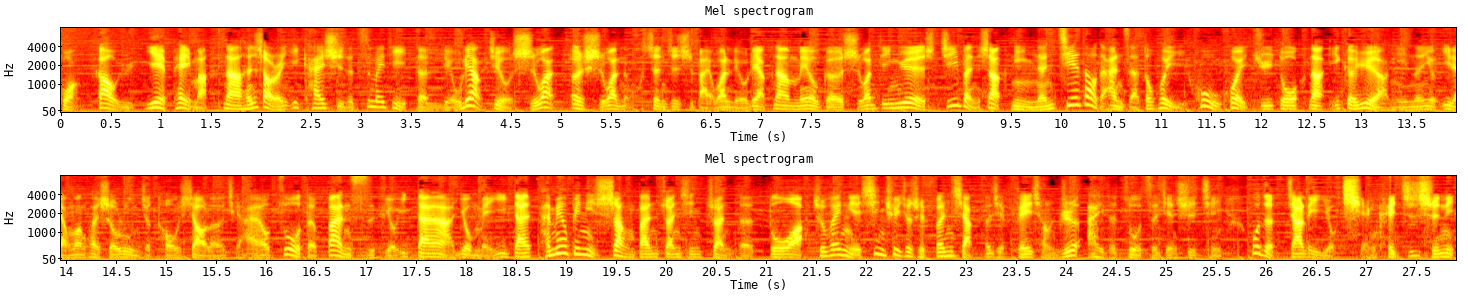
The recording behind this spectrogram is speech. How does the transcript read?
广告与业配嘛？那很少人一开始的自媒体的流量就有十万、二十万，甚至是百万流量。那没有个十万订阅，基本上你能接到的案子啊，都会以互惠居多，那一个月啊，你能有一两万块收入，你就偷笑了，而且还要做的半死，有一单啊，又没一单，还没有比你上班专心赚的多啊。除非你的兴趣就是分享，而且非常热爱的做这件事情，或者家里有钱可以支持你，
